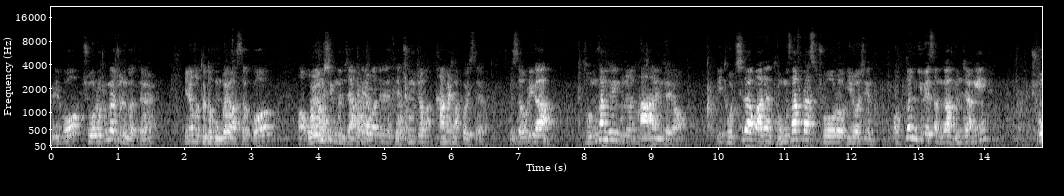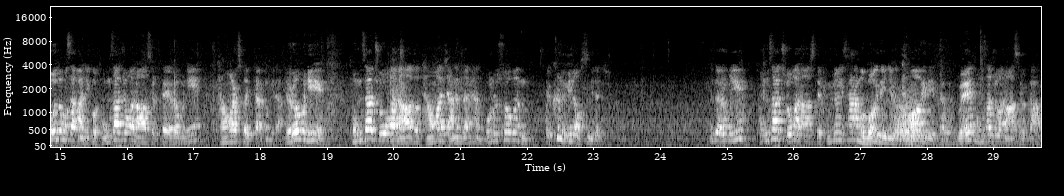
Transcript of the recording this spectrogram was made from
그리고 주어를 꾸며주는 것들, 이런 것들도 공부해 왔었고, 어, 오형식 문장, 이런 것들에 대해서 대충 좀 감을 잡고 있어요. 그래서 우리가 정상적인 구조는 다 아는데요. 이 도치라고 하는 동사 플러스 주어로 이루어진 어떤 이유에선가 문장이 주어 동사가 아니고 동사 주어가 나왔을 때 여러분이 당황할 수가 있다는 겁니다. 여러분이 동사 주어가 나와도 당황하지 않는다면 오늘 수업은 큰 의미는 없습니다. 그죠? 근데 여러분이 동사 주어가 나왔을 때 분명히 사람은 뭐하게 돼 있냐면 당황하게 돼 있다고요. 왜 동사 주어가 나왔을까?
